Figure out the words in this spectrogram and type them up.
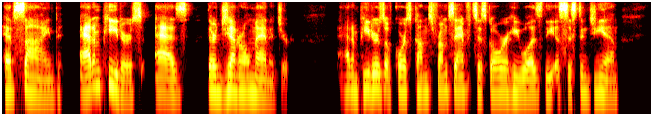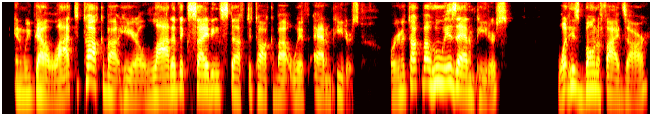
have signed Adam Peters as their general manager. Adam Peters, of course, comes from San Francisco, where he was the assistant GM. And we've got a lot to talk about here, a lot of exciting stuff to talk about with Adam Peters. We're going to talk about who is Adam Peters, what his bona fides are,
